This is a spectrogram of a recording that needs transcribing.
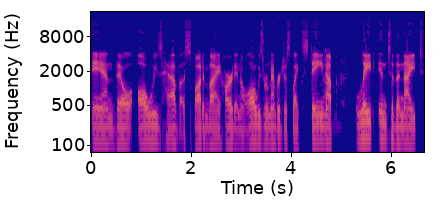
And they'll always have a spot in my heart, and I'll always remember just like staying up late into the night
